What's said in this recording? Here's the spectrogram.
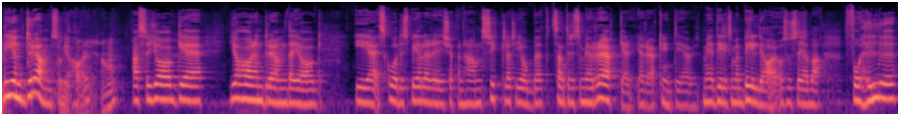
Det är ju en dröm som det jag har. Ja. Alltså jag, eh, jag har en dröm där jag är skådespelare i Köpenhamn, cyklar till jobbet samtidigt som jag röker. Jag röker inte, men det är liksom en bild jag har. Och så säger jag bara Få helvete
